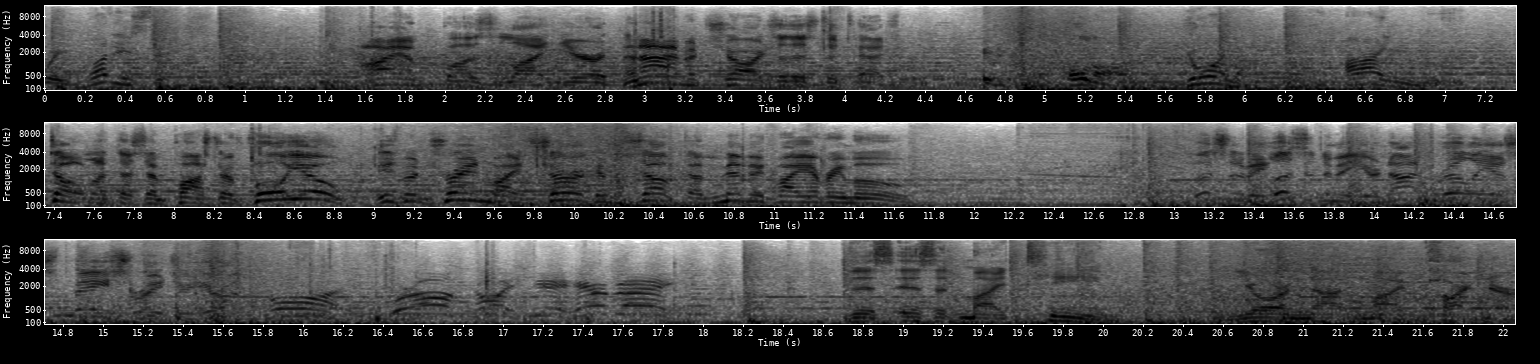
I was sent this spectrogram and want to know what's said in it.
Wait, what is this? I am Buzz Lightyear, and I'm in charge of this detachment. Hold on. You're not. I'm you. Don't let this imposter fool you! He's been trained by Zurg himself to mimic my every move. Listen to me, listen to me. You're not really a space ranger, you're a toy. We're all toys, do you hear me? This isn't my team. You're not my partner.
